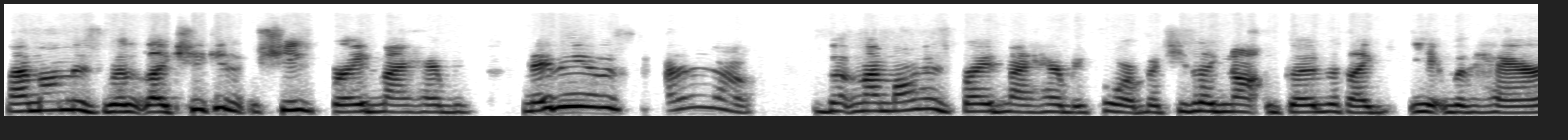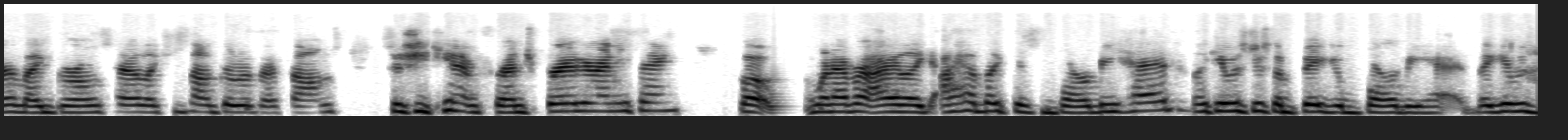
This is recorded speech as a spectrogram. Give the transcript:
my mom is really like she can she's braid my hair. Maybe it was I don't know but my mom has braided my hair before, but she's like not good with like with hair, like girls' hair. Like she's not good with her thumbs, so she can't French braid or anything. But whenever I like, I had like this Barbie head, like it was just a big Barbie head, like it was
